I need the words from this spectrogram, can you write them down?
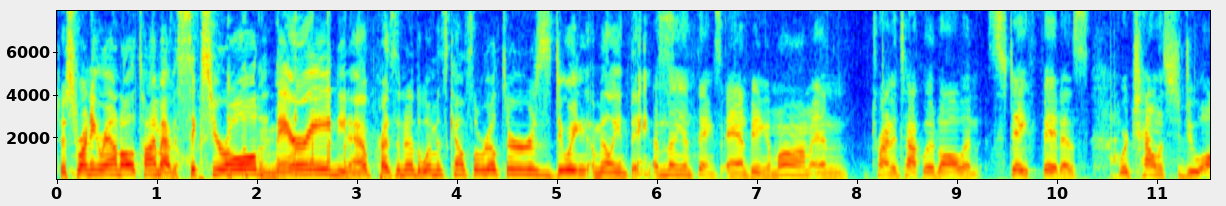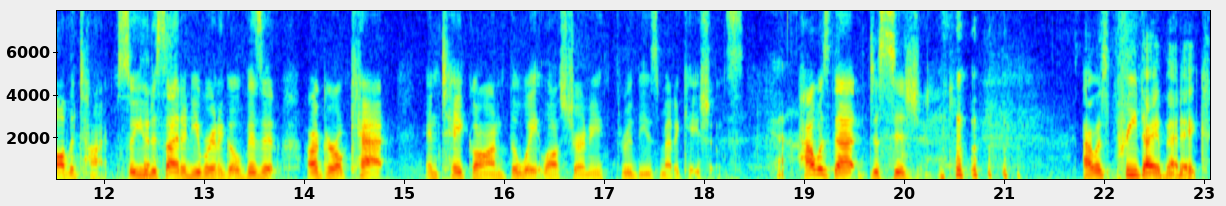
just running around all the time. I have a six year old and married, you know, president of the Women's Council of Realtors, doing a million things. A million things. And being a mom and trying to tackle it all and stay fit as we're challenged to do all the time. So you decided you were going to go visit our girl Kat and take on the weight loss journey through these medications. Yeah. How was that decision? I was pre-diabetic,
